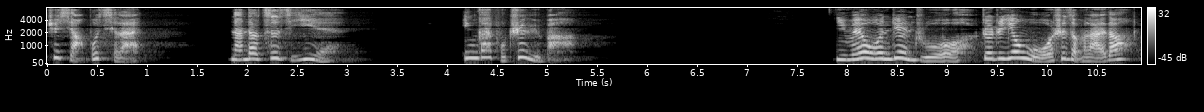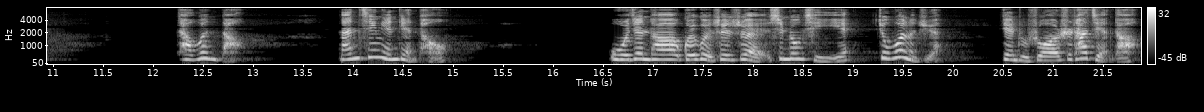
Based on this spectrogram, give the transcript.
却想不起来。难道自己也？应该不至于吧？你没有问店主这只鹦鹉是怎么来的？他问道。男青年点头。我见他鬼鬼祟祟，心中起疑，就问了句。店主说是他捡的。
